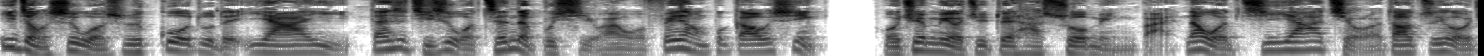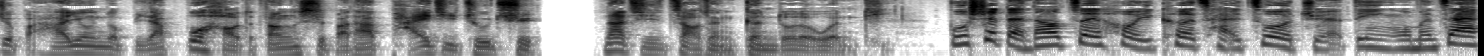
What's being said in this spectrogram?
一种是我是不是过度的压抑，但是其实我真的不喜欢，我非常不高兴，我却没有去对他说明白。那我积压久了，到最后我就把他用一种比较不好的方式把他排挤出去，那其实造成更多的问题。不是等到最后一刻才做决定，我们在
